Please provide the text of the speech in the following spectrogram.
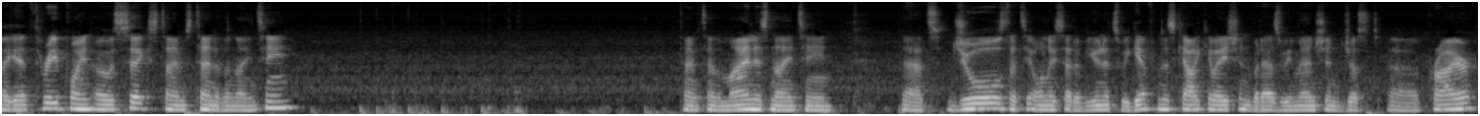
I get 3.06 times 10 to the 19 times 10 to the minus 19. That's joules. That's the only set of units we get from this calculation. But as we mentioned just uh, prior,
